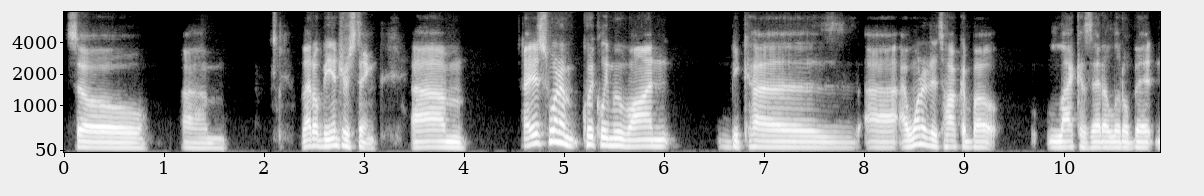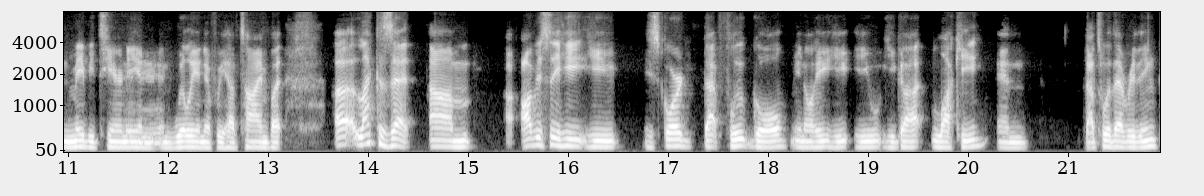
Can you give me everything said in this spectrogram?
So um, that'll be interesting. Um, I just want to quickly move on because uh, I wanted to talk about Lacazette a little bit, and maybe Tierney mm-hmm. and, and Willian if we have time. But uh, Lacazette, um, obviously he he he scored that fluke goal. You know, he he he he got lucky, and that's with everything.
